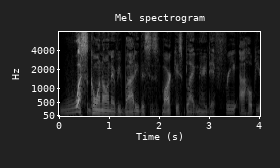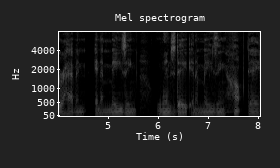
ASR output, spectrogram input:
What's going on, everybody? This is Marcus, Black Mary Debt Free. I hope you're having an amazing Wednesday, an amazing hump day,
